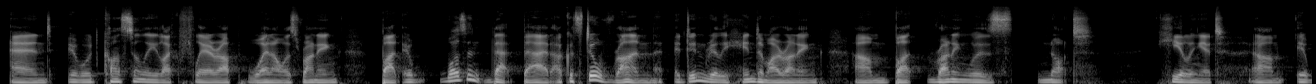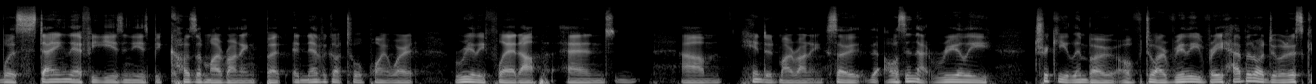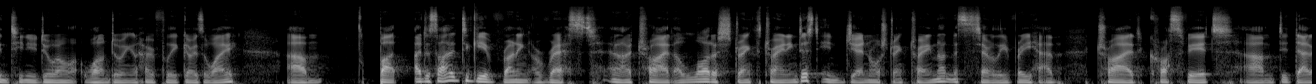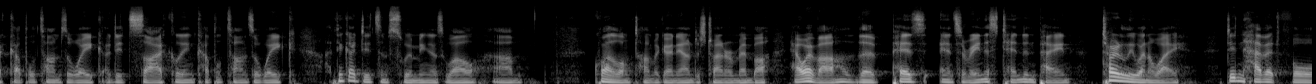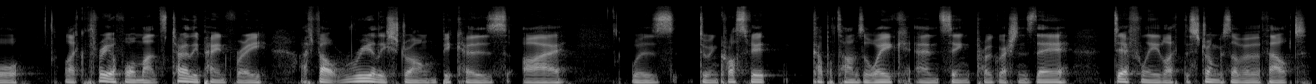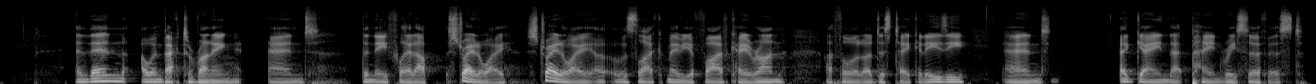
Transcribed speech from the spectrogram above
and it would constantly like flare up when I was running but it wasn't that bad. I could still run. It didn't really hinder my running, um, but running was not healing it. Um, it was staying there for years and years because of my running, but it never got to a point where it really flared up and um, hindered my running. So I was in that really tricky limbo of do I really rehab it or do I just continue doing what I'm doing and hopefully it goes away? Um, but I decided to give running a rest and I tried a lot of strength training, just in general strength training, not necessarily rehab. Tried CrossFit, um, did that a couple of times a week. I did cycling a couple of times a week. I think I did some swimming as well. Um, quite a long time ago now. I'm just trying to remember. However, the pes anserinus tendon pain totally went away. Didn't have it for like three or four months, totally pain free. I felt really strong because I was doing CrossFit a couple times a week and seeing progressions there. Definitely like the strongest I've ever felt. And then I went back to running and the knee flared up straight away. Straight away, uh, it was like maybe a 5K run. I thought I'd just take it easy. And again, that pain resurfaced.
